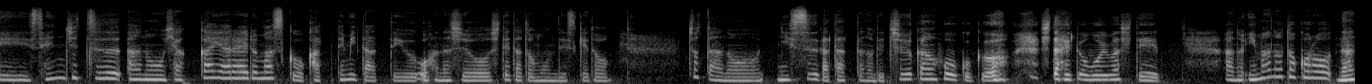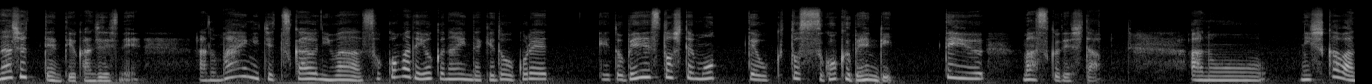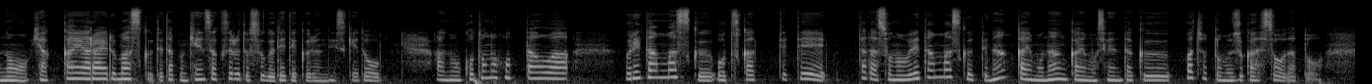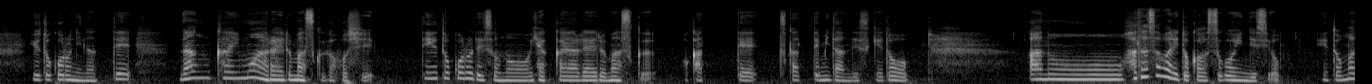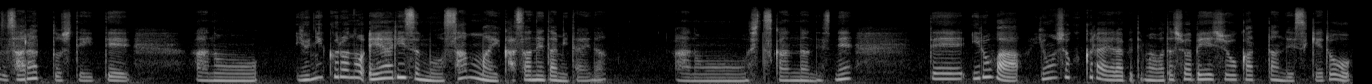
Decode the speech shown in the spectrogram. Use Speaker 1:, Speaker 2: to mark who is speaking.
Speaker 1: えー、先日あの100回洗えるマスクを買ってみたっていうお話をしてたと思うんですけどちょっとあの日数が経ったので中間報告を したいと思いましてあの今のところ70点っていう感じですね。あの毎日使うにはそこまで良くないんだけどこれ、えーと、ベースとして持っておくとすごく便利っていうマスクでした。あの西川の100回洗えるマスクって多分検索するとすぐ出てくるんですけどあの事の発端はウレタンマスクを使っててただそのウレタンマスクって何回も何回も洗濯はちょっと難しそうだというところになって何回も洗えるマスクが欲しいっていうところでその100回洗えるマスクを買って使ってみたんですけどあのー、肌触りとかはすごいんですよ。えっと、まずさらっとしていてあのユニクロのエアリズムを3枚重ねたみたいな、あの質感なんですね。で色は4色くらい選べて、まあ、私はベージュを買ったんですけど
